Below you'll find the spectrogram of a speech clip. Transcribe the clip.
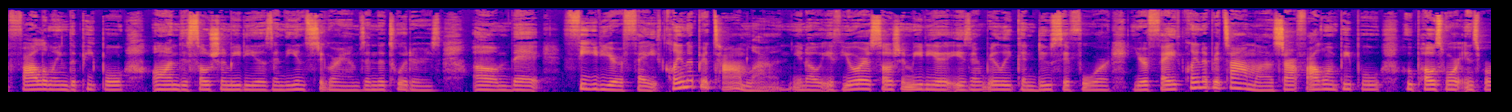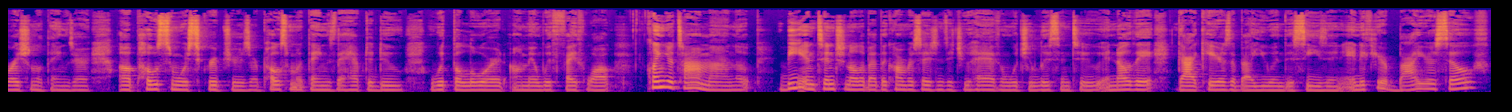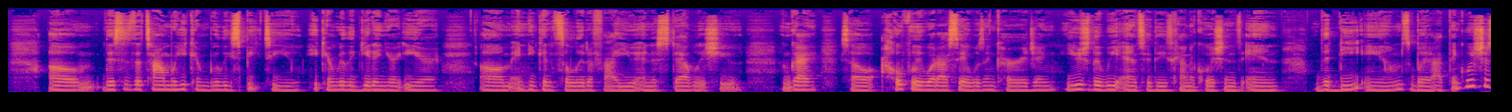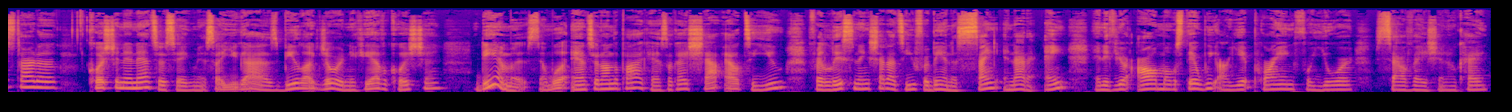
following the people on the social medias and the Instagrams and the Twitters um, that feed your faith. Clean up your timeline. You know, if your social media isn't really conducive for your faith, clean up your timeline. Start following people who post more inspirational things or uh, post more scriptures or post more things that have to do with the Lord um, and with faith walk. Clean your timeline up. Be intentional about the conversations that you have and what you listen to, and know that God cares about you in this season. And if you're by yourself, um, this is the time where He can really speak to you. He can really get in your ear um, and he can solidify you and establish you. Okay, so hopefully what I said was encouraging. Usually we answer these kind of questions in the DMs, but I think we should start a question and answer segment. So you guys be like Jordan. If you have a question, DM us and we'll answer it on the podcast. Okay, shout out to you for listening. Shout out to you for being a saint and not an ain't. And if you're almost there, we are yet praying for your salvation. Okay.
